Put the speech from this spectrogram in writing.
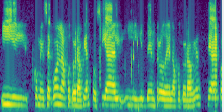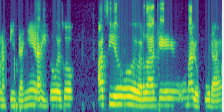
Y comencé con la fotografía social y dentro de la fotografía social con las quinceañeras y todo eso ha sido de verdad que una locura.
